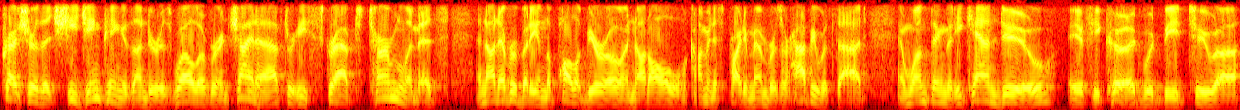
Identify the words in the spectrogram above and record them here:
pressure that Xi Jinping is under as well over in China after he scrapped term limits and not everybody in the Politburo and not all Communist Party members are happy with that. And one thing that he can do, if he could, would be to uh,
